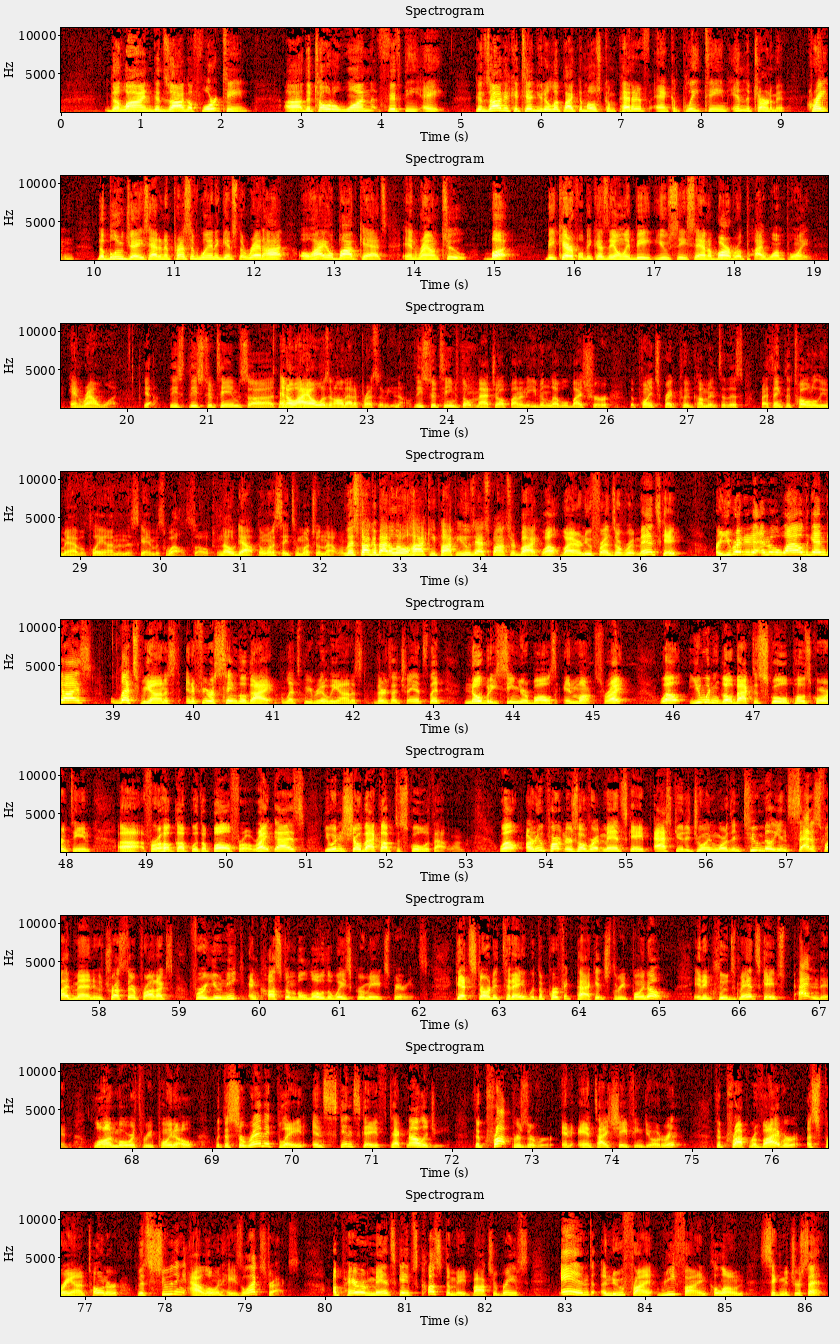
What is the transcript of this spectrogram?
The line, Gonzaga 14, uh, the total 158. Gonzaga continued to look like the most competitive and complete team in the tournament. Creighton, the Blue Jays, had an impressive win against the red hot Ohio Bobcats in round two. But be careful because they only beat UC Santa Barbara by one point in round one. Yeah, these these two teams. Uh, and Ohio wasn't all that impressive either. No, these two teams don't match up on an even level by sure. The point spread could come into this, but I think the total you may have a play on in this game as well. So no doubt. Don't want to say too much on that one. Let's talk about a little hockey, Poppy. Who's that sponsored by? Well, by our new friends over at Manscaped. Are you ready to enter the wild again, guys? Let's be honest. And if you're a single guy, let's be really honest. There's a chance that nobody's seen your balls in months, right? Well, you wouldn't go back to school post quarantine uh, for a hookup with a ball throw, right, guys? You wouldn't show back up to school with that one. Well, our new partners over at Manscaped ask you to join more than 2 million satisfied men who trust their products for a unique and custom below the waist grooming experience. Get started today with the Perfect Package 3.0. It includes Manscaped's patented Lawnmower 3.0 with the ceramic blade and skin technology, the Crop Preserver, an anti chafing deodorant, the Crop Reviver, a spray on toner with soothing aloe and hazel extracts, a pair of Manscaped's custom made boxer briefs, and a new refined cologne signature scent.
